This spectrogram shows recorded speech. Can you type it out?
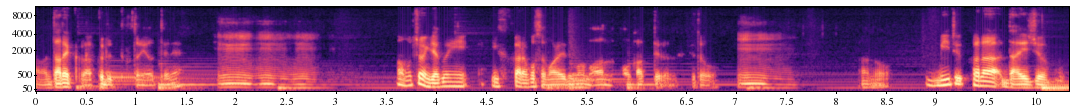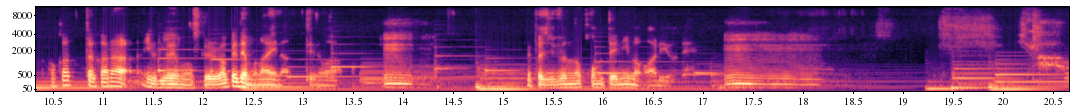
あの誰かが来るってことによってね、うんうんまあ、もちろん逆に行くからこそ生まれるものもあるの分かってるんだけど、うん。うん。あの見るから大丈夫、分かったからより良いものを作れるわけでもないなっていうのは、うん。やっぱ自分の根底に今はあるよね。うーん。いやー、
